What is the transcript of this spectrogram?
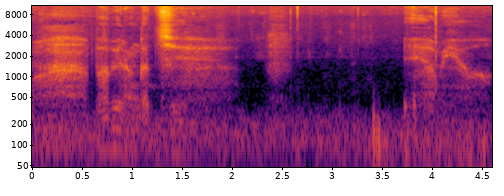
와, 같이. 야미요.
